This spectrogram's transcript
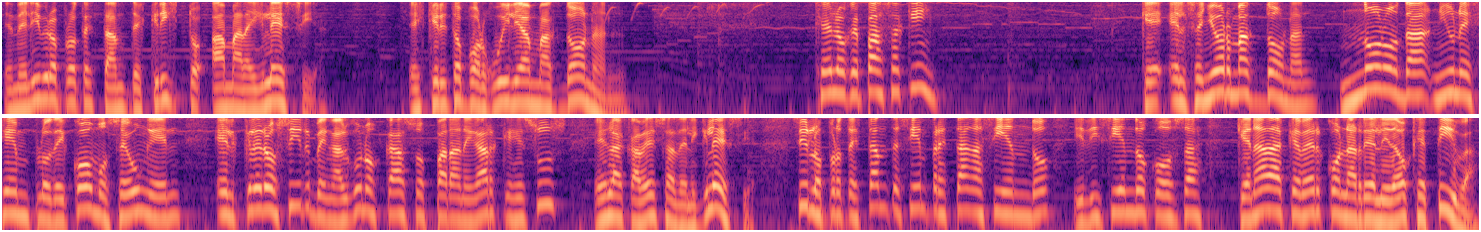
en el libro protestante Cristo ama la iglesia, escrito por William MacDonald. ¿Qué es lo que pasa aquí? Que el señor MacDonald no nos da ni un ejemplo de cómo, según él, el clero sirve en algunos casos para negar que Jesús es la cabeza de la iglesia. Sí, los protestantes siempre están haciendo y diciendo cosas que nada que ver con la realidad objetiva.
